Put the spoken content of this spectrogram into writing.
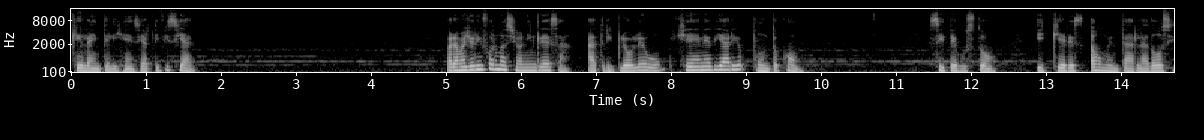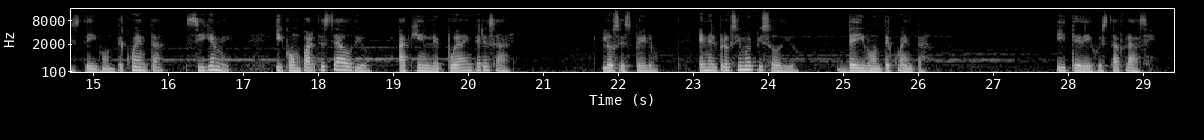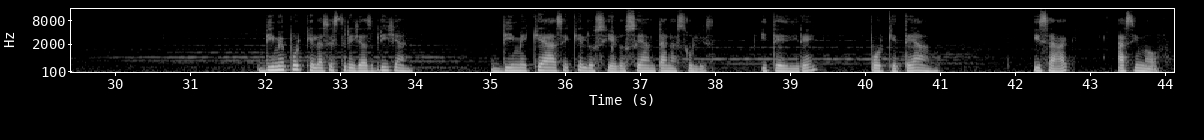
que la inteligencia artificial. Para mayor información ingresa a www.gndiario.com. Si te gustó y quieres aumentar la dosis de Ivonne Te Cuenta, sígueme y comparte este audio a quien le pueda interesar. Los espero en el próximo episodio de Ivonne Te Cuenta. Y te dejo esta frase. Dime por qué las estrellas brillan. Dime qué hace que los cielos sean tan azules. Y te diré por qué te amo. Isaac Asimov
